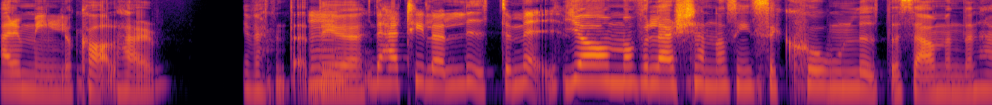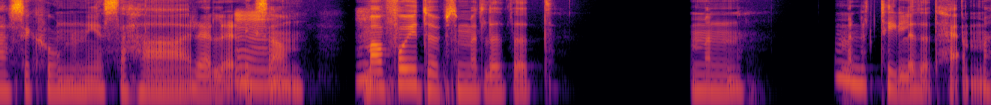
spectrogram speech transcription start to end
här är min lokal. Här, jag vet inte. Mm, Det, det här tillhör lite mig. ja man får lära känna sin sektion lite så här, men den här sektionen är så här. Eller Mm. liksom, Man får ju typ som ett litet, men, men ett till litet hem.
